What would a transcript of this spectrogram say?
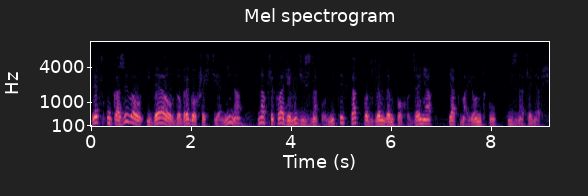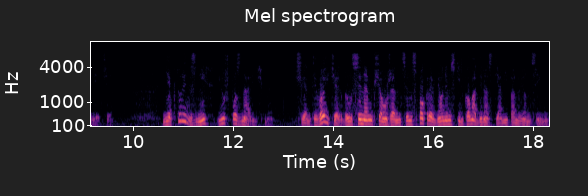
lecz ukazywał ideał dobrego chrześcijanina na przykładzie ludzi znakomitych tak pod względem pochodzenia, jak majątku i znaczenia w świecie. Niektórych z nich już poznaliśmy. Święty Wojciech był synem książęcym spokrewnionym z kilkoma dynastiami panującymi.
